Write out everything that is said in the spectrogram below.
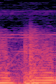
We'll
